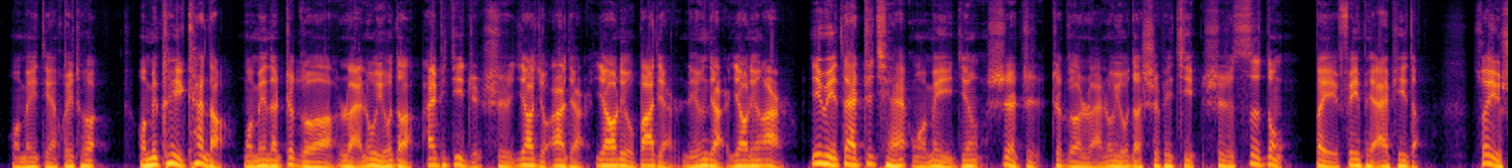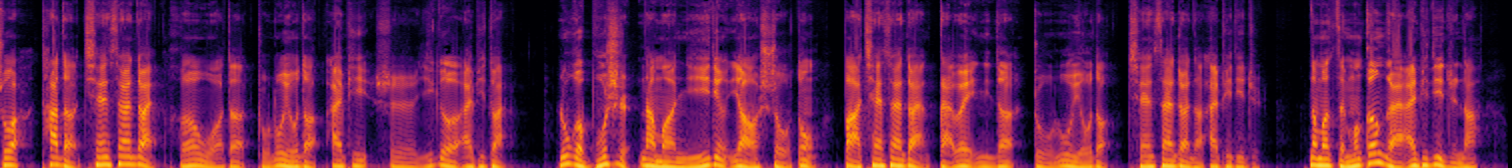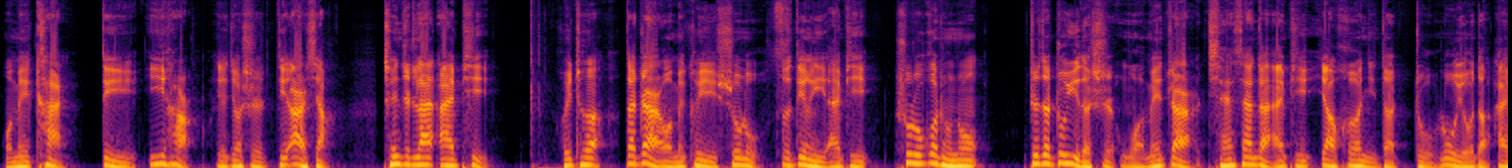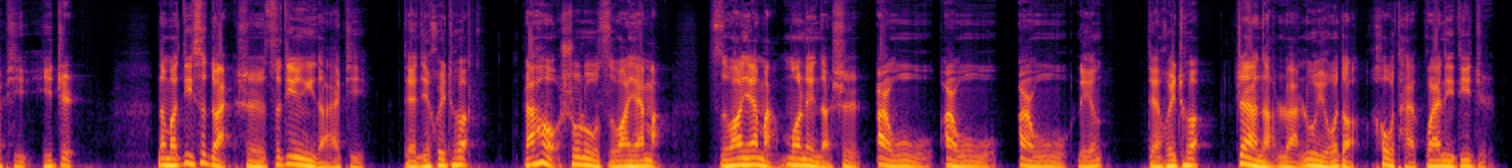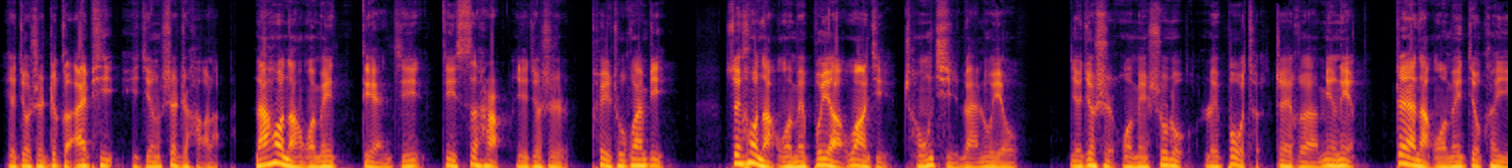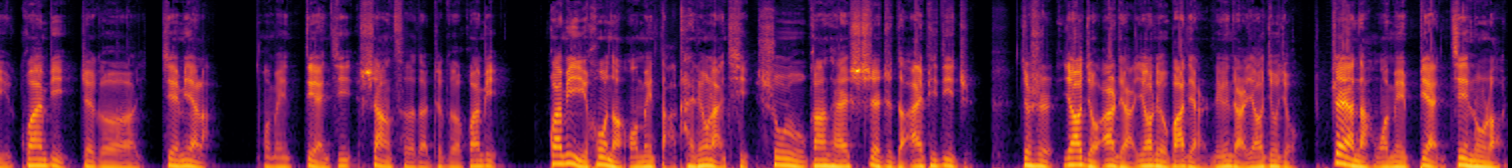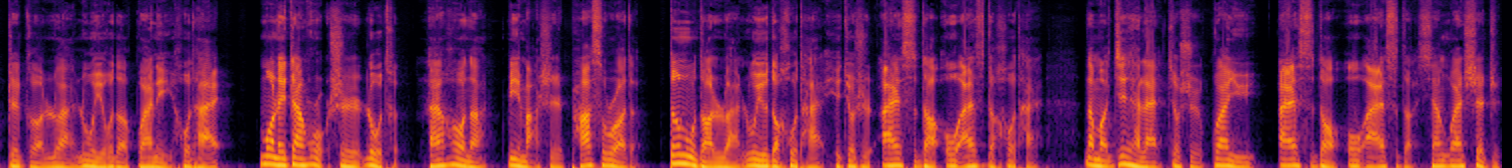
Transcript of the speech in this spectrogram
我们点回车。我们可以看到，我们的这个软路由的 IP 地址是幺九二点幺六八点零点幺零二。因为在之前我们已经设置这个软路由的适配器是自动被分配 IP 的，所以说它的前三段和我的主路由的 IP 是一个 IP 段。如果不是，那么你一定要手动把前三段改为你的主路由的前三段的 IP 地址。那么怎么更改 IP 地址呢？我们看。第一号，也就是第二项，change line IP，回车，在这儿我们可以输入自定义 IP。输入过程中，值得注意的是，我们这儿前三段 IP 要和你的主路由的 IP 一致。那么第四段是自定义的 IP，点击回车，然后输入死亡源码，死亡源码默认的是二五五二五五二五五零，点回车，这样的软路由的后台管理地址。也就是这个 IP 已经设置好了，然后呢，我们点击第四号，也就是退出关闭。最后呢，我们不要忘记重启软路由，也就是我们输入 reboot 这个命令，这样呢，我们就可以关闭这个界面了。我们点击上侧的这个关闭，关闭以后呢，我们打开浏览器，输入刚才设置的 IP 地址，就是幺九二点幺六八点零点幺九九。这样呢，我们便进入了这个软路由的管理后台。默认账户是 root，然后呢，密码是 password。登录到软路由的后台，也就是 S 到 OS 的后台。那么接下来就是关于 S 到 OS 的相关设置。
